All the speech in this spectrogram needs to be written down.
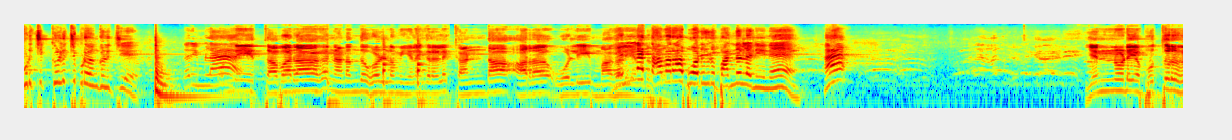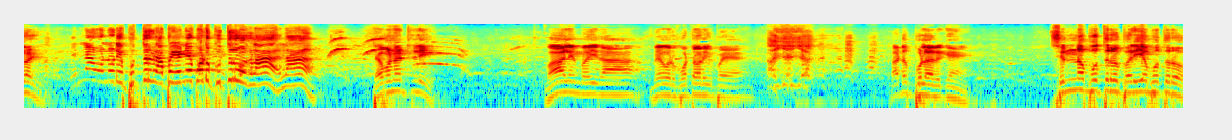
பிடிச்சி கிழிச்சு விடுவேன் கிழிச்சு. தெரியுமில நீ தவறாக நடந்து கொள்ளும் இளைஞர்களை கண்டா அற ஒளி மகள் என்ன தவறா போட்டுக்கிட்டு பண்ணல நீனு? என்னுடைய புத்திரர்கள். என்ன உன்னுடைய புத்திர அப்ப என்னைய போட்டு குத்துருவாங்களா? இல்ல? டெஃபினெட்லி வாலி மைதா வே ஒரு பொட்ட வரைக்கும் போய ஐயா கடுப்புல இருக்கேன். சின்ன புத்துரு பெரிய புத்துரு.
